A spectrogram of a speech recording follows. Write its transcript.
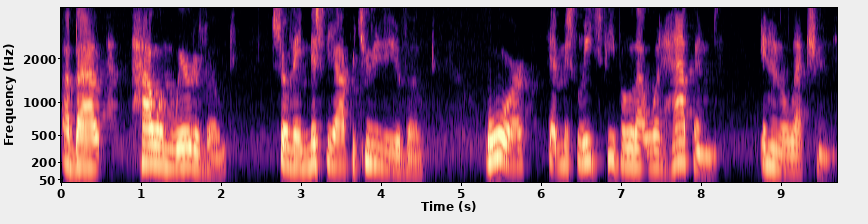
about how and where to vote, so they miss the opportunity to vote, or that misleads people about what happened in an election.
